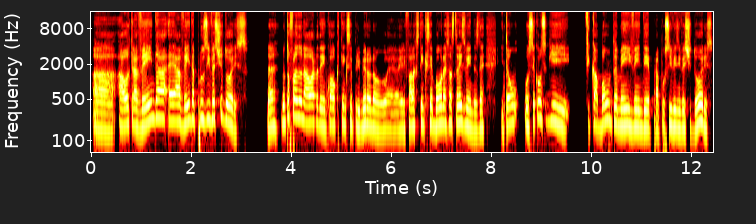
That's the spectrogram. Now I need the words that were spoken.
a, a outra venda é a venda para os investidores. Né? Não estou falando na ordem qual que tem que ser primeiro ou não. É, ele fala que você tem que ser bom nessas três vendas, né? Então, você conseguir ficar bom também em vender para possíveis investidores,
